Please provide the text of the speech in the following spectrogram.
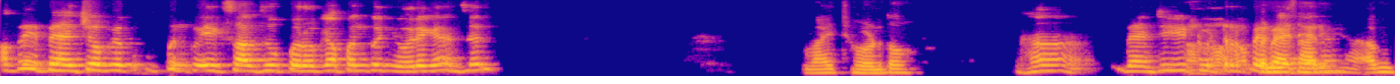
अबे बेंचों पे अपन को एक साल से ऊपर हो गया अपन को नहीं हो रहे कैंसिल भाई छोड़ दो। हाँ बेंच ये ट्विटर पे बैठे हैं अब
